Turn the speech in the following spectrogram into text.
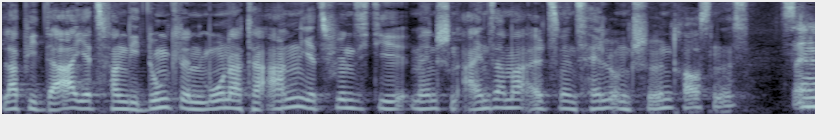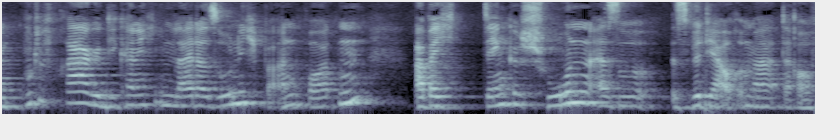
lapidar, jetzt fangen die dunklen Monate an, jetzt fühlen sich die Menschen einsamer, als wenn es hell und schön draußen ist? Das ist eine gute Frage, die kann ich Ihnen leider so nicht beantworten. Aber ich denke schon, also es wird ja auch immer darauf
